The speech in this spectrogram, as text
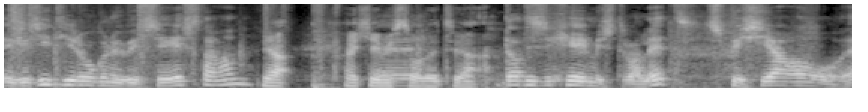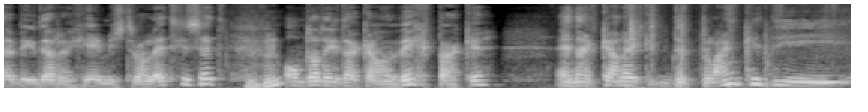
je ziet hier ook een wc staan. Ja, een chemisch uh, toilet, ja. Dat is een chemisch toilet. Speciaal heb ik daar een chemisch toilet gezet, mm -hmm. omdat ik dat kan wegpakken. En dan kan ik de planken die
